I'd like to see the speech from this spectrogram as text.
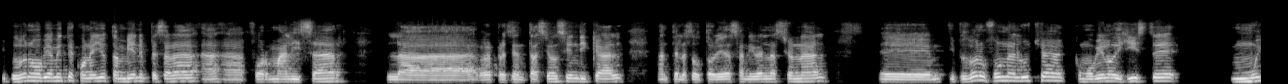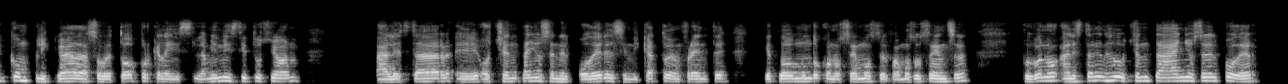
Y pues bueno, obviamente con ello también empezar a, formalizar la representación sindical ante las autoridades a nivel nacional. Eh, y pues bueno, fue una lucha, como bien lo dijiste, muy complicada, sobre todo porque la, misma institución, al estar 80 eh, años en el poder, el sindicato de enfrente, que todo el mundo conocemos, el famoso CENSA, pues bueno, al estar en esos 80 años en el poder,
